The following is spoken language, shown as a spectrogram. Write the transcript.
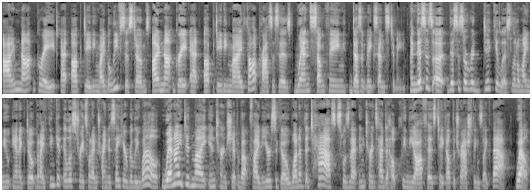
I'm not great at updating my belief systems. I'm not great at updating my thought processes when something doesn't make sense to me. And this is a this is a ridiculous little minute anecdote, but I think it illustrates what I'm trying to say here really well. When I did my internship about five years ago, one of the tasks was that interns had to help clean the office, take out the trash, things like that. Well,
